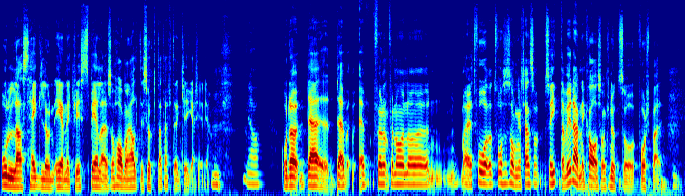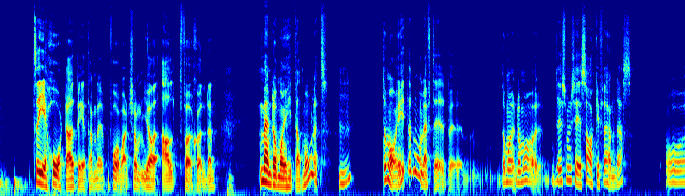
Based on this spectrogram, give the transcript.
Ollas, Hägglund, Enekvist spelare så har man ju alltid suktat efter en krigarkedja. Ja. Och där, där, där för, för några, några, vad är det, två, två säsonger sedan så, så hittade vi den i Karlsson, Knuts och Forsberg. Tre hårt arbetande forwards som gör allt för skölden. Men de har ju hittat målet. Mm. De har ju hittat mål efter, de har, de har, det är som du säger, saker förändras. Och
